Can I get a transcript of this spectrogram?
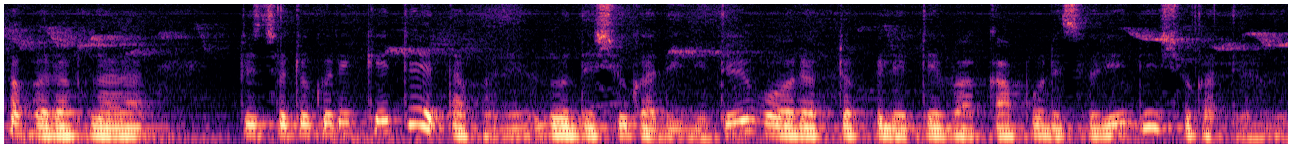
তারপরে আপনারা একটু ছোটো করে কেটে তারপরে রোদে শুকাতে দিতে হবে। বড় একটা প্লেটে বা কাপড়ে ছড়িয়ে দিয়ে শুকাতে হবে।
